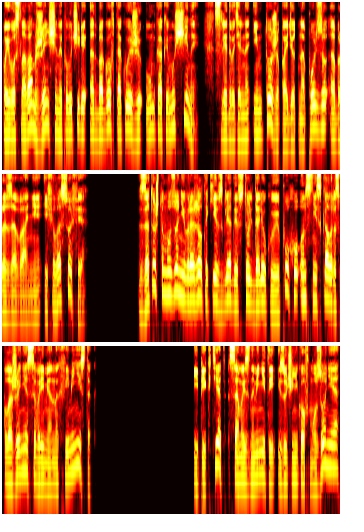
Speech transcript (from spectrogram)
По его словам, женщины получили от богов такой же ум, как и мужчины, следовательно, им тоже пойдет на пользу образование и философия. За то, что Музоний выражал такие взгляды в столь далекую эпоху, он снискал расположение современных феминисток. Эпиктет, самый знаменитый из учеников Музония,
